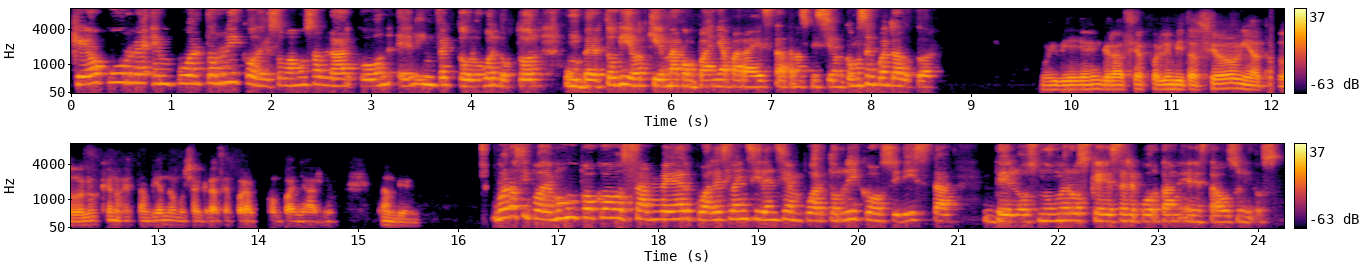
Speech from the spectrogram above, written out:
¿Qué ocurre en Puerto Rico? De eso vamos a hablar con el infectólogo, el doctor Humberto Guillot, quien me acompaña para esta transmisión. ¿Cómo se encuentra, doctor? Muy bien, gracias por la invitación y a todos los que nos están viendo, muchas gracias por acompañarnos también. Bueno, si podemos un poco saber cuál es la incidencia en Puerto Rico, si dista de los números que se reportan en Estados Unidos.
